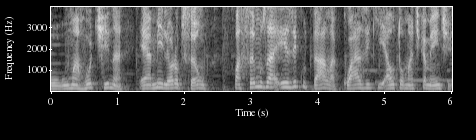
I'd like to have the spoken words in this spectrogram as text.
ou uma rotina é a melhor opção, passamos a executá-la quase que automaticamente.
